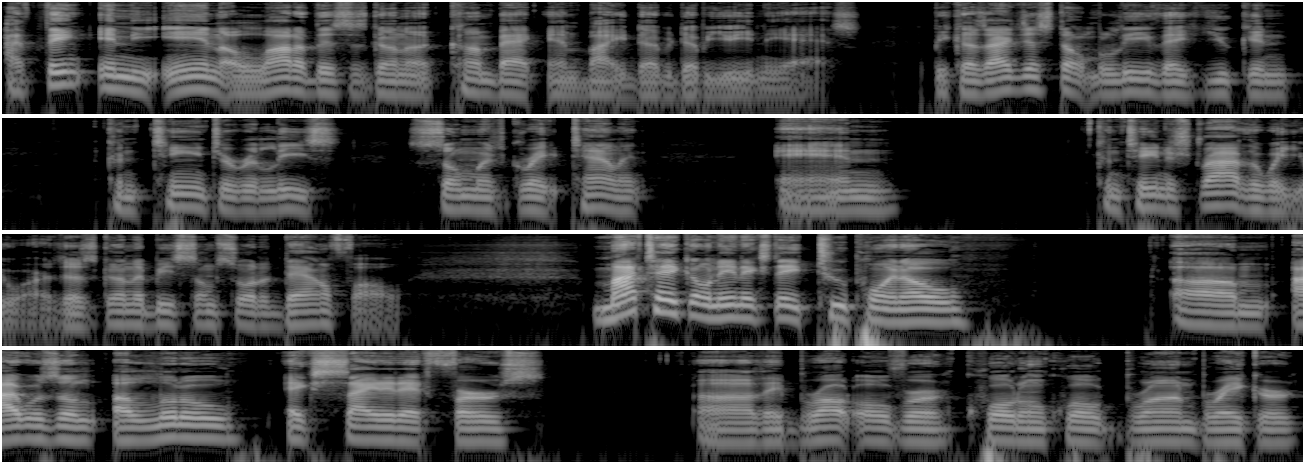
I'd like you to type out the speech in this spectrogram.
I think in the end, a lot of this is going to come back and bite WWE in the ass because I just don't believe that you can continue to release so much great talent and continue to strive the way you are. There's going to be some sort of downfall. My take on NXT 2.0, um, I was a, a little excited at first. Uh, they brought over quote unquote Bron Breakker,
